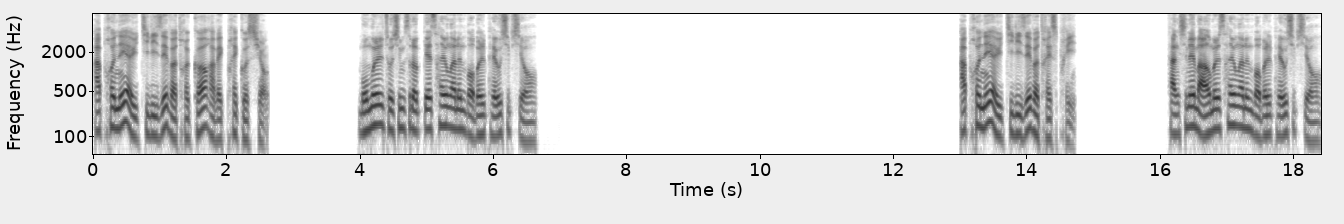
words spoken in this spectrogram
Apprenez à utiliser votre corps avec précaution. 몸을 조심스럽게 사용하는 법을 배우십시오. Apprenez à utiliser votre esprit. 당신의 마음을 사용하는 법을 배우십시오.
